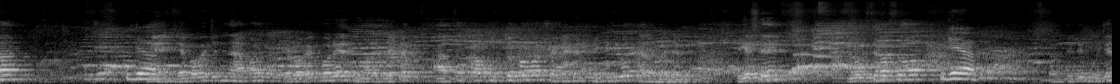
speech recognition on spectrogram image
না? এভাবে যদি না পারো এভাবে করে তোমার যেটা আত্ম পাবো উত্তর পাবো সেটা এখানে লিখে দিব তাহলে হয়ে যাবে। ঠিক আছে? বুঝতে পারছ যদি বুঝে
